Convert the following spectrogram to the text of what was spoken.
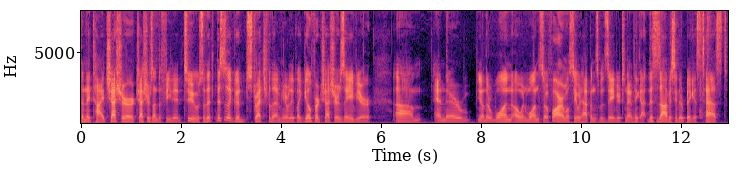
Then they tied Cheshire. Cheshire's undefeated too. So th- this is a good stretch for them here where they play Guilford, Cheshire, Xavier. Um, and they're you know they're one zero and one so far, and we'll see what happens with Xavier tonight. I think uh, this is obviously their biggest test,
